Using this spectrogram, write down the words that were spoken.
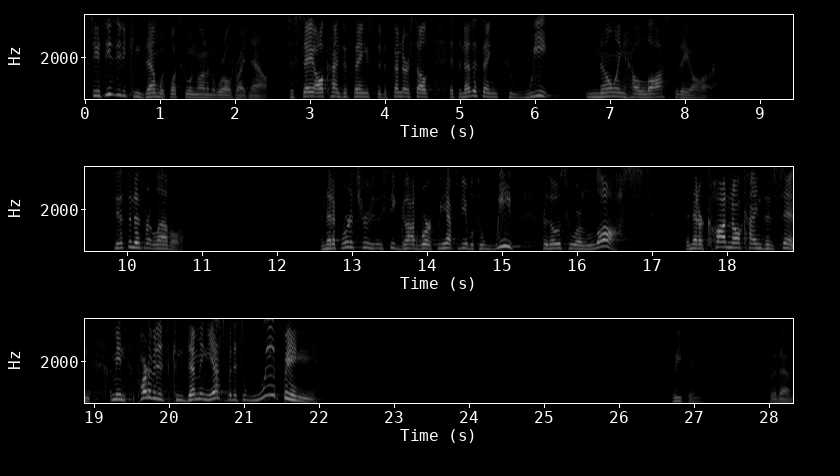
See, it's easy to condemn with what's going on in the world right now, to say all kinds of things, to defend ourselves. It's another thing to weep knowing how lost they are. See, that's a different level. And that if we're to truly see God work, we have to be able to weep for those who are lost and that are caught in all kinds of sin. I mean, part of it is condemning, yes, but it's weeping. Weeping for them.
